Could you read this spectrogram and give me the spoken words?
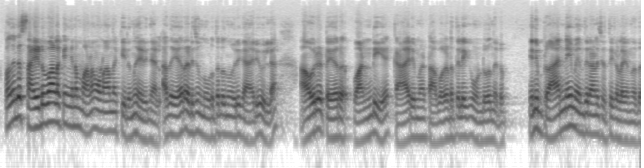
അപ്പോൾ അതിന്റെ സൈഡ് വാളൊക്കെ ഇങ്ങനെ മണം ഉണാന്നൊക്കെ ഇരുന്ന് കഴിഞ്ഞാൽ അത് എയർ അടിച്ച് നൂർത്തിട്ടൊന്നും ഒരു കാര്യമില്ല ആ ഒരു ടയർ വണ്ടിയെ കാര്യമായിട്ട് അപകടത്തിലേക്ക് കൊണ്ടുവന്നിടും. ഇനി ബ്രാൻഡ് നെയിം എന്തിനാണ് ചെത്തിക്കളയുന്നത്?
